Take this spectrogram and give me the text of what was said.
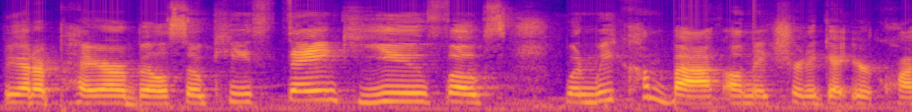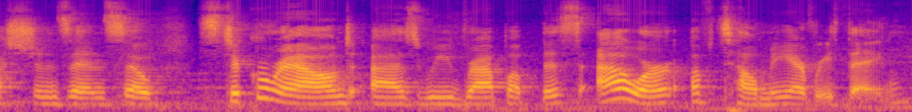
We got to pay our bill. So Keith, thank you, folks. When we come back, I'll make sure to get your questions in. So stick around as we wrap up this hour of Tell Me Everything.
